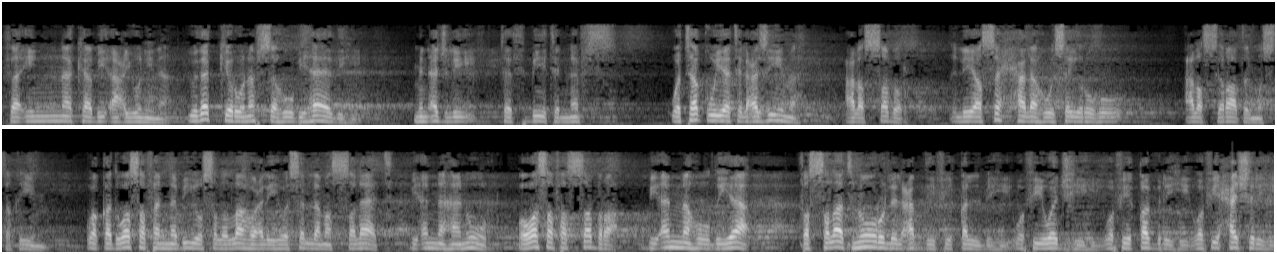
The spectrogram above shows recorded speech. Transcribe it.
فإنك بأعيننا. يذكر نفسه بهذه من أجل تثبيت النفس وتقوية العزيمة على الصبر ليصح له سيره على الصراط المستقيم. وقد وصف النبي صلى الله عليه وسلم الصلاة بأنها نور ووصف الصبر بأنه ضياء فالصلاة نور للعبد في قلبه وفي وجهه وفي قبره وفي حشره.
